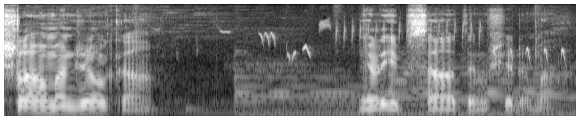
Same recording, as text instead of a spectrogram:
Našla ho manželka. Měli i psa, ten už je doma.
